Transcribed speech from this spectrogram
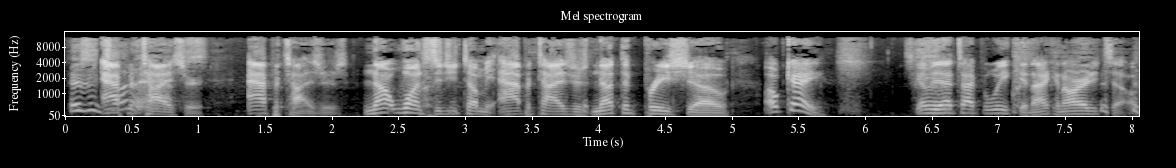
There's a ton of Appetizer. apps. Appetizers. Not once did you tell me appetizers, nothing pre show. Okay. It's going to be that type of weekend. I can already tell.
